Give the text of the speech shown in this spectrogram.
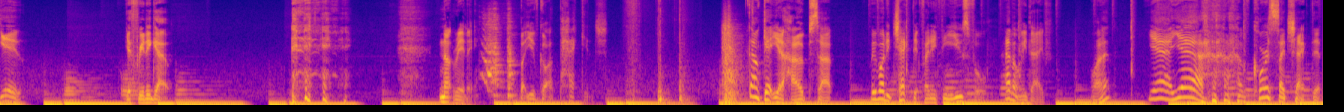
you. You're free to go. Not really, but you've got a package. Don't get your hopes up. We've already checked it for anything useful, haven't we, Dave? What? Yeah, yeah, of course I checked it.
